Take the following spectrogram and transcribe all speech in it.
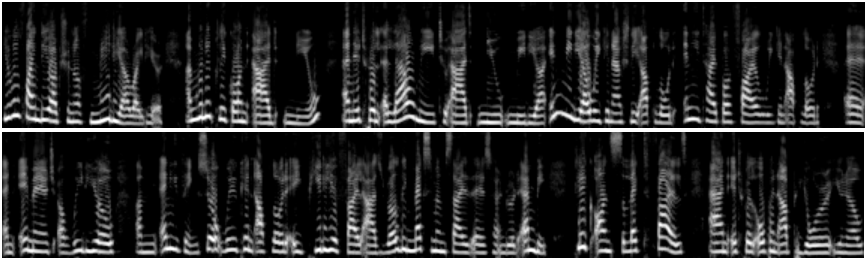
you will find the option of media right here. I'm going to click on add new and it will allow me to add new media. In media, we can actually upload any type of file. We can upload a, an image, a video, um, anything. So we can upload a PDF file as well. The maximum size is 100 MB. Click on select files and it will open up your, you know,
